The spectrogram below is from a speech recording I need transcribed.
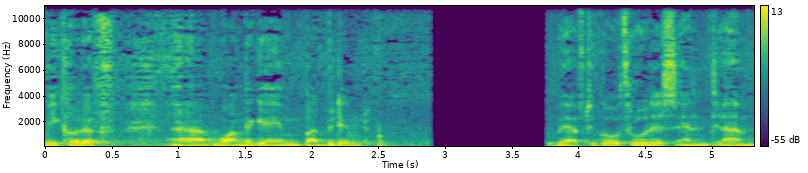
we could have uh, won the game, but we didn't. We have to go through this, and um,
